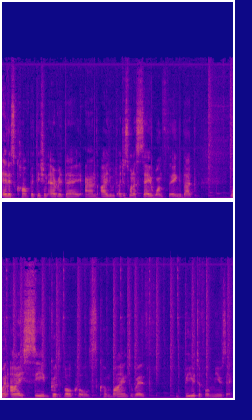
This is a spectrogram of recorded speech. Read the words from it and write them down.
it is competition every day and I I just want to say one thing that when I see good vocals combined with beautiful music,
